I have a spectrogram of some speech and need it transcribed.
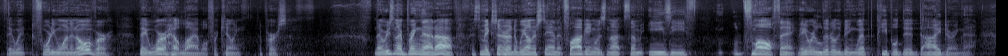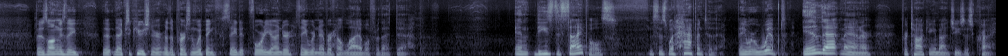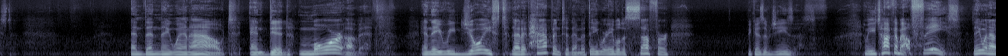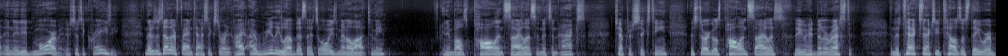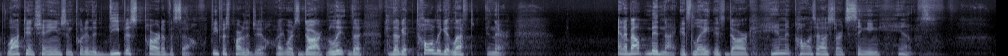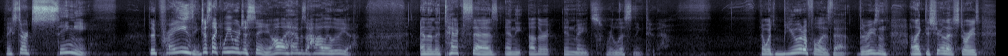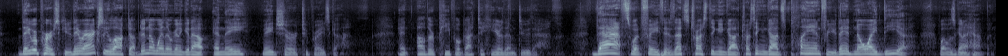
If they went 41 and over, they were held liable for killing the person. Now, the reason I bring that up is to make sure that we understand that flogging was not some easy, small thing. They were literally being whipped. People did die during that. But as long as they, the, the executioner or the person whipping stayed at 40 or under, they were never held liable for that death. And these disciples, this is what happened to them. They were whipped in that manner for talking about Jesus Christ. And then they went out and did more of it. And they rejoiced that it happened to them, that they were able to suffer because of Jesus. I mean, you talk about faith. They went out and they did more of it. It was just crazy. And there's this other fantastic story. I, I really love this. It's always meant a lot to me. It involves Paul and Silas, and it's in Acts chapter 16. The story goes Paul and Silas, they had been arrested. And the text actually tells us they were locked in chains and put in the deepest part of the cell, deepest part of the jail, right, where it's dark. The, the, they'll get totally get left in there. And about midnight, it's late, it's dark. Him and Paul and Silas start singing hymns. They start singing. They're praising, just like we were just singing. All I have is a hallelujah. And then the text says, and the other inmates were listening to And what's beautiful is that the reason I like to share that story is they were persecuted. They were actually locked up, didn't know when they were going to get out, and they made sure to praise God. And other people got to hear them do that. That's what faith is. That's trusting in God, trusting in God's plan for you. They had no idea what was going to happen.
